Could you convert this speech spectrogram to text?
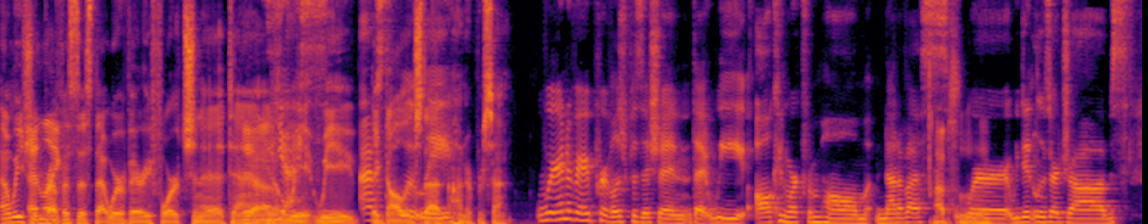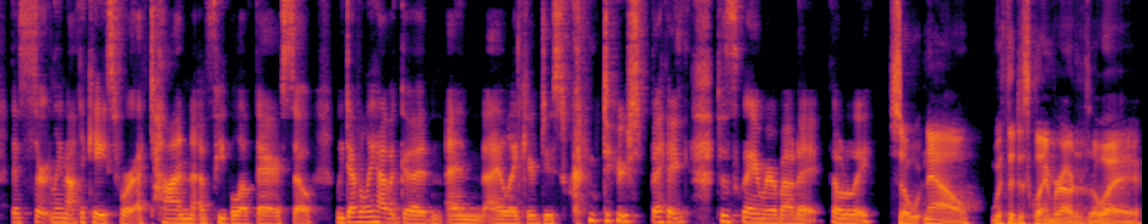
And we should And, like- preface this that we're very fortunate and Yeah. you know, Yes, we, we acknowledge that 100%. we're in a very privileged position that we all can work from home. None of us Absolutely. were we didn't lose our jobs. That's certainly not the case for a ton of people out there. So we definitely have it good. And I like your douche douchebag disclaimer about it. Totally. So now, with the disclaimer out of the way,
